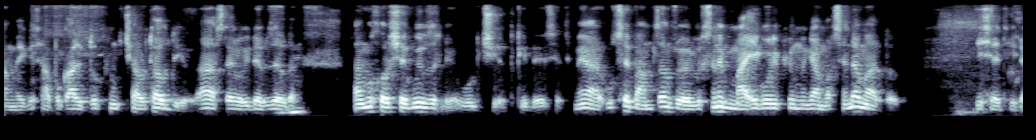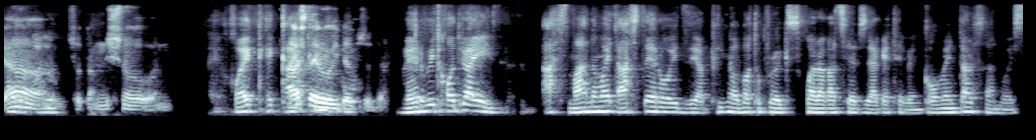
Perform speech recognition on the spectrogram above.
რა მეგეს აპოკალიფტურ ფილმს ჩავთავდიო რა ასტეროიდებზე და ანუ ხარ შეგვიძლია ურჩიოთ კიდე ესეთი. მე უცებ ამ წამს ვერ ვიხსენებ მაგური ფილმი გამახსენდა მარტო. ისეთი რა, ცოტა მნიშვნელოვანი. ხო ეგ ასტეროიდებზე და. ვერ ვიტყოდი რა ას მანდამაით ასტეროიდზეა ფილმი ალბათ უფრო ეგ სხვა რაღაცებზე აკეთებენ. კომენტარს ანუ ეს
